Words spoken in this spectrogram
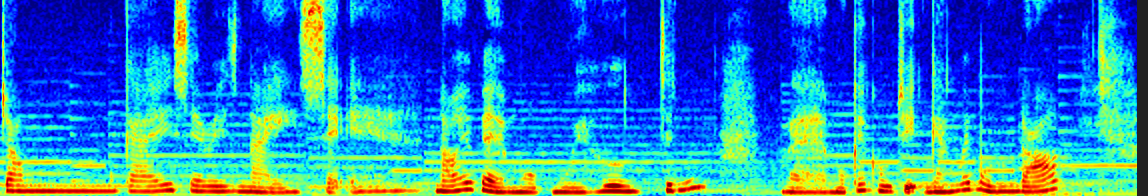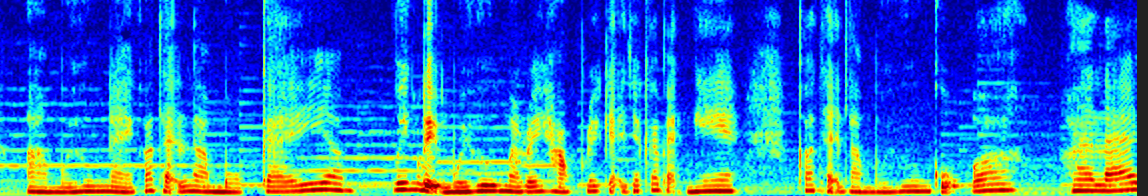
trong cái series này sẽ nói về một mùi hương chính và một cái câu chuyện gắn với mùi hương đó. À, mùi hương này có thể là một cái à, nguyên liệu mùi hương mà Ray học Ray kể cho các bạn nghe. Có thể là mùi hương của hoa lá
